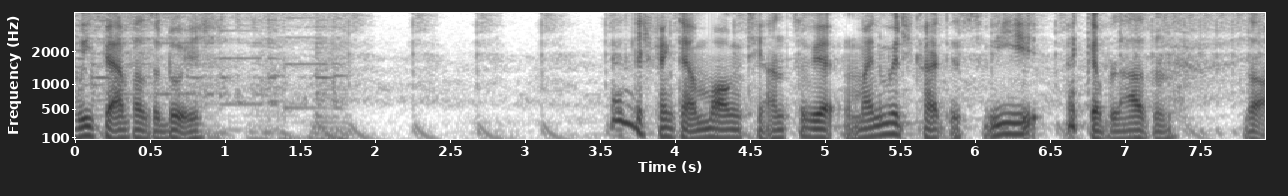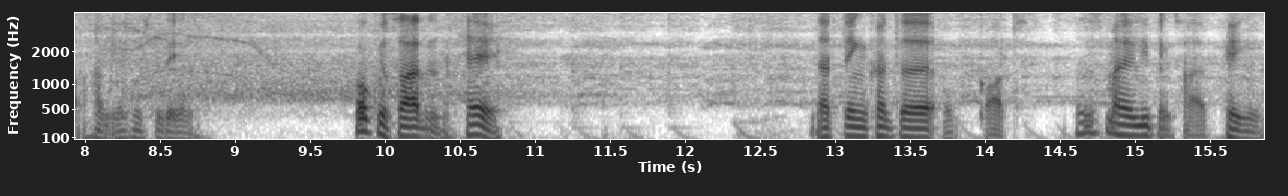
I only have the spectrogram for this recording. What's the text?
Sweep einfach so durch. Endlich fängt der Morgentier an zu wirken. Meine Möglichkeit ist wie weggeblasen. So, habe ich nicht gesehen. Fokusaden, hey. Das Ding könnte, oh Gott, das ist meine Lieblingsfarbe, Pink.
